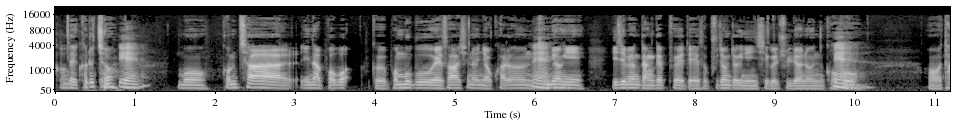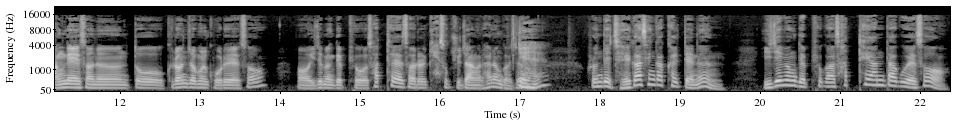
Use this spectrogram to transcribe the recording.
거 네, 그렇죠. 예. 뭐 검찰이나 법그 법무부에서 하시는 역할은 예. 분명히 이재명 당 대표에 대해서 부정적인 인식을 주려는 거고 예. 어, 당내에서는 또 그런 점을 고려해서 어, 이재명 대표 사퇴서를 계속 주장을 하는 거죠. 예. 그런데 제가 생각할 때는 이재명 대표가 사퇴한다고 해서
